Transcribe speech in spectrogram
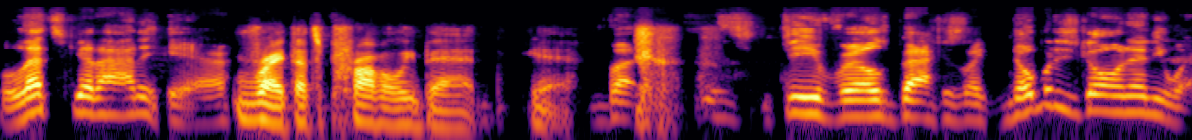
let's get out of here. Right, that's probably bad. Yeah. But Steve Railsback is like, nobody's going anywhere.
